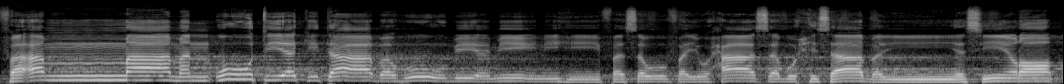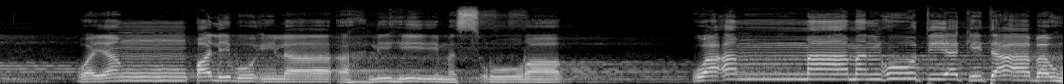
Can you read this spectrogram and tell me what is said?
فأما من أوتي كتابه بيمينه فسوف يحاسب حسابا يسيرا وينقلب إلى أهله مسرورا. وأما من أوتي كتابه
